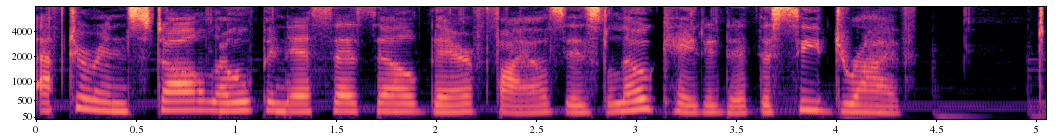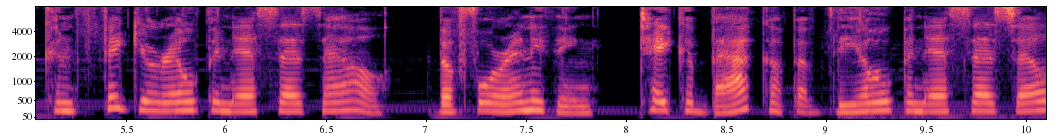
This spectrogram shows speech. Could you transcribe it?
After install OpenSSL their files is located at the C drive. To configure OpenSSL, before anything, take a backup of the openssl.cfg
